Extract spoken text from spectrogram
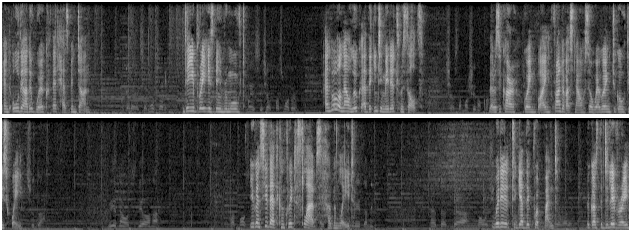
and all the other work that has been done. Debris is being removed and we will now look at the intermediate results. There is a car going by in front of us now, so we're going to go this way. You can see that concrete slabs have been laid. We did it to get the equipment, because the delivery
